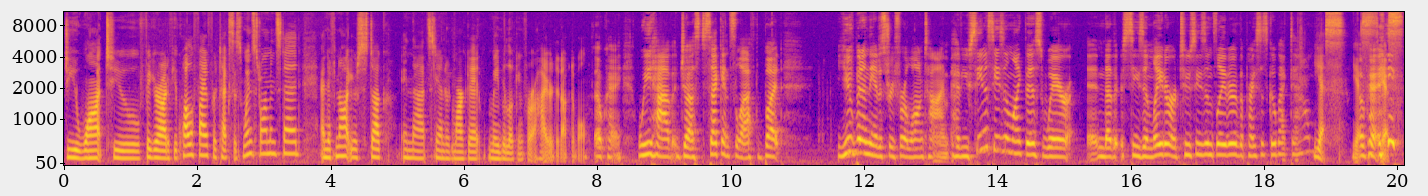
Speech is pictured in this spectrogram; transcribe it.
do you want to figure out if you qualify for Texas windstorm instead? And if not, you're stuck in that standard market, maybe looking for a higher deductible. Okay. We have just seconds left, but you've been in the industry for a long time. Have you seen a season like this where another season later or two seasons later the prices go back down? Yes, yes, Okay. yes.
